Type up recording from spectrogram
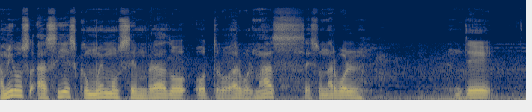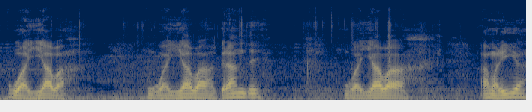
Amigos, así es como hemos sembrado otro árbol más. Es un árbol de guayaba. Guayaba grande. Guayaba amarilla.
